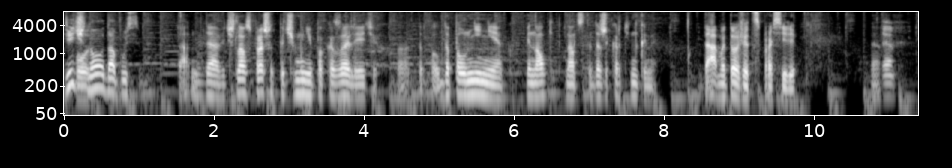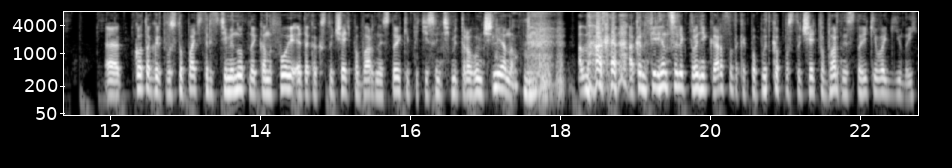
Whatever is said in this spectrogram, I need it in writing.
Дичь, Вот. но допустим. Да, Вячеслав спрашивает, почему не показали этих а, допол- дополнения к финалке 15 даже картинками. Да, мы тоже это спросили. Да. Э, Кота говорит, выступать с 30-минутной конфой это как стучать по барной стойке 5-сантиметровым членом. Однако, а конференция Electronic Arts это как попытка постучать по барной стойке вагиной.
